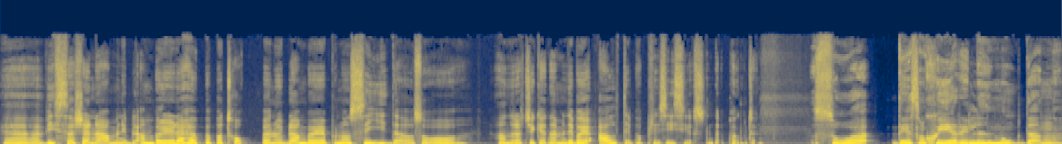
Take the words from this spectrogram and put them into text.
Eh, vissa känner att ja, ibland börjar det här uppe på toppen och ibland börjar det på någon sida och så. Andra tycker att nej, men det börjar alltid på precis just den där punkten. Så det som sker i livmodern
